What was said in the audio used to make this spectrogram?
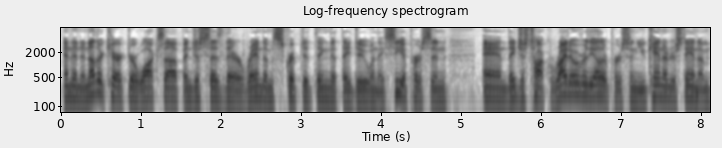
and then another character walks up and just says their random scripted thing that they do when they see a person. And they just talk right over the other person. You can't understand them.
